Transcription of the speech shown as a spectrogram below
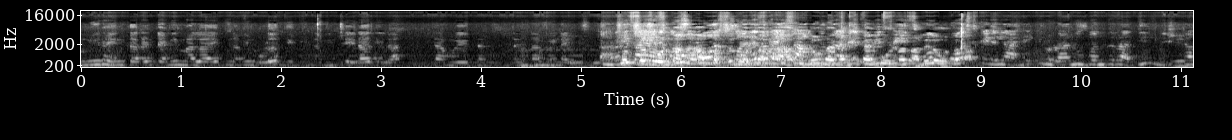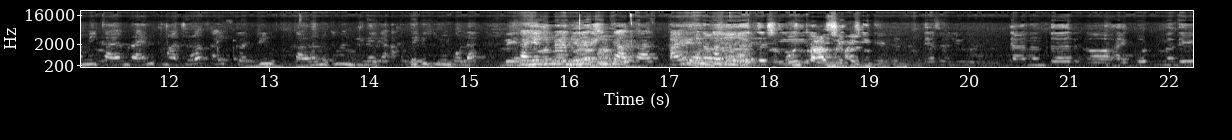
ऋणी राहीन. कारण त्यांनी मला एक नवीन ओळख दिली नवीन चेहरा दिला. त्यामुळे त्यां- त्यांना मी नाही विसरू त्यानंतर हायकोर्टमध्ये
